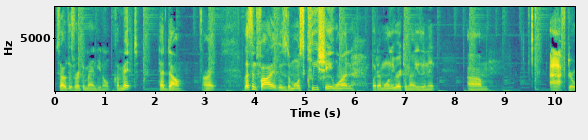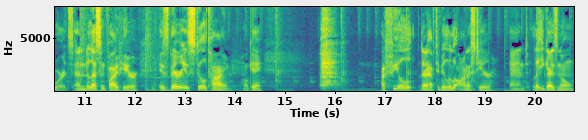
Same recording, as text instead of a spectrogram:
So I would just recommend, you know, commit, head down. All right. Lesson five is the most cliche one, but I'm only recognizing it um, afterwards. And the lesson five here is there is still time, okay? I feel that I have to be a little honest here and let you guys know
